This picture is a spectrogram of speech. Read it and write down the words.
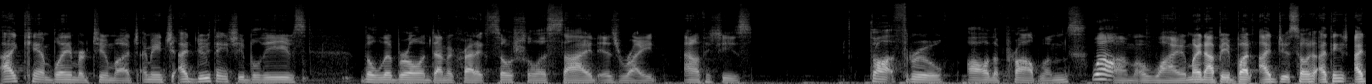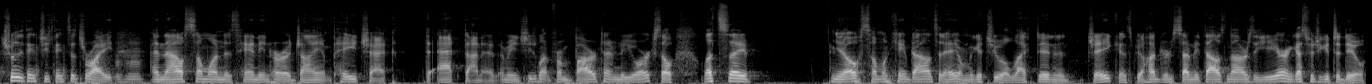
I can't blame her too much. I mean, she, I do think she believes the liberal and democratic socialist side is right. I don't think she's thought through all the problems Well- um, why it might not be, but I do. So I think I truly think she thinks it's right, Mm-hmm. and now someone is handing her a giant paycheck to act on it. I mean, she went from bartender in New York. So let's say. You know, someone came down and said, "Hey, I'm gonna get you elected, and Jake, and it's be 170 thousand dollars a year." And guess what you get to do?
